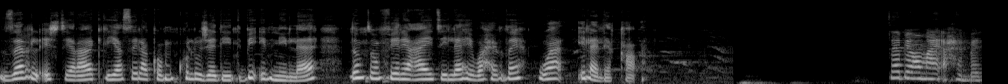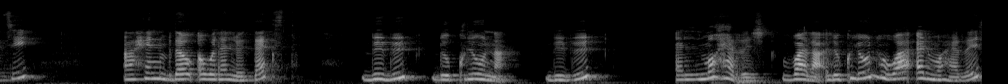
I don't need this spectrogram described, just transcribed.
زر الاشتراك ليصلكم كل جديد بإذن الله. دمتم في رعاية الله وحفظه وإلى اللقاء. تابعوا معي أحبتي. رايحين نبداو اولا le texte. بوبو le clown. بوبو المهرج. voilà le clown هو المهرج.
